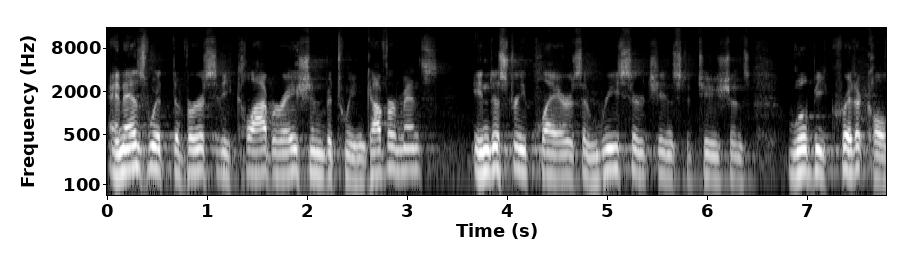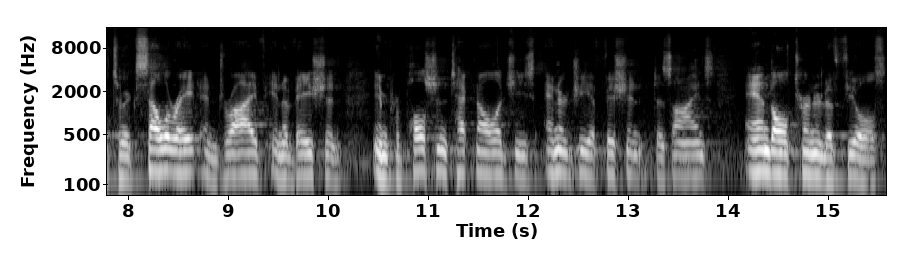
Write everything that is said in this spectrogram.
And as with diversity, collaboration between governments, industry players, and research institutions will be critical to accelerate and drive innovation in propulsion technologies, energy efficient designs, and alternative fuels.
